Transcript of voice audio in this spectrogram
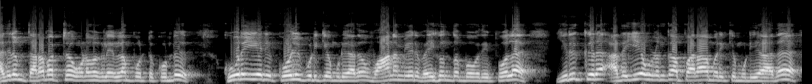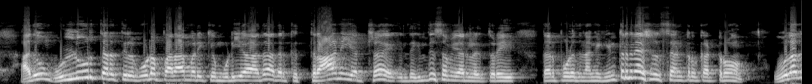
அதிலும் தரமற்ற உணவுகளை எல்லாம் போட்டுக்கொண்டு கூரையேறி கோழி பிடிக்க முடியாத வானம் ஏறி வைகுந்தம் போவதைப் போல இருக்கிற அதையே ஒழுங்காக பராமரிக்க முடியாத அதுவும் உள்ளூர் தரத்தில் கூட பராமரிக்க முடியாத அதற்கு திராணியற்ற இந்த இந்து சமய அறநிலைத்துறை தற்பொழுது நாங்கள் இன்டர்நேஷனல் சென்டர் கட்டுறோம். உலக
